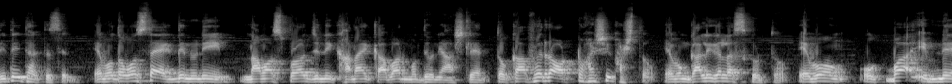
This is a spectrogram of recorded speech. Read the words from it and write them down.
দিতেই থাকতেছেন। এমত অবস্থায় একদিন উনি নামাজ পড়ার জন্য খানায় কাবার মধ্যে উনি আসলেন। তো কাফেররা অট্টহাসি হাসত এবং গালিগালাজ করত এবং ওকবা ইবনে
